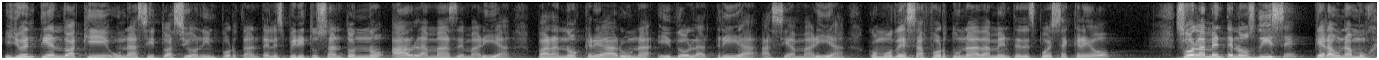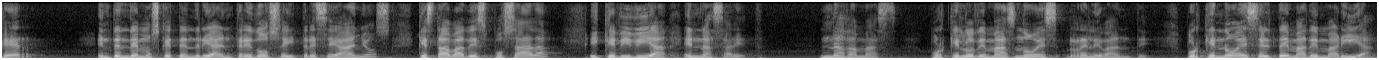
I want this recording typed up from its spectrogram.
Y yo entiendo aquí una situación importante. El Espíritu Santo no habla más de María para no crear una idolatría hacia María, como desafortunadamente después se creó. Solamente nos dice que era una mujer. Entendemos que tendría entre 12 y 13 años, que estaba desposada y que vivía en Nazaret. Nada más porque lo demás no es relevante, porque no es el tema de María,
